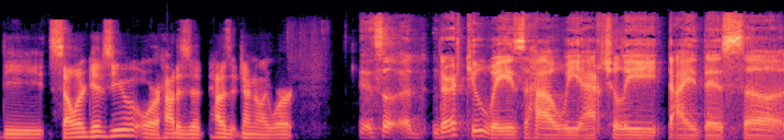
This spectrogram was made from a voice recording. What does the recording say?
the seller gives you or how does it how does it generally work so uh, there are two ways how we actually tie this uh,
